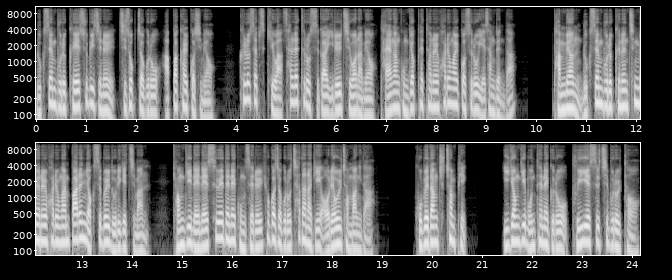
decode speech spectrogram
룩셈부르크의 수비진을 지속적으로 압박할 것이며 클루셉스키와 살레트로스가 이를 지원하며 다양한 공격 패턴을 활용할 것으로 예상된다. 반면 룩셈부르크는 측면을 활용한 빠른 역습을 노리겠지만 경기 내내 스웨덴의 공세를 효과적으로 차단하기 어려울 전망이다. 고배당 추천픽 이 경기 몬테네그로 vs 지브롤터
